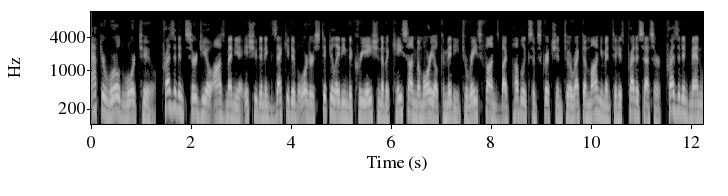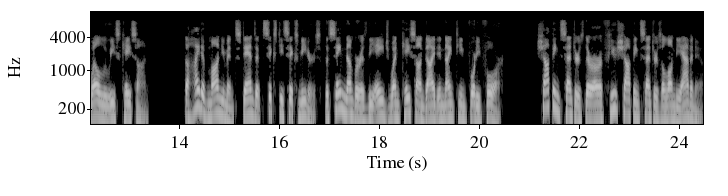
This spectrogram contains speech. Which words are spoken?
After World War II, President Sergio Osmeña issued an executive order stipulating the creation of a Quezon Memorial Committee to raise funds by public subscription to erect a monument to his predecessor, President Manuel Luis Quezon. The height of monument stands at 66 meters, the same number as the age when Quezon died in 1944. Shopping centers There are a few shopping centers along the avenue.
